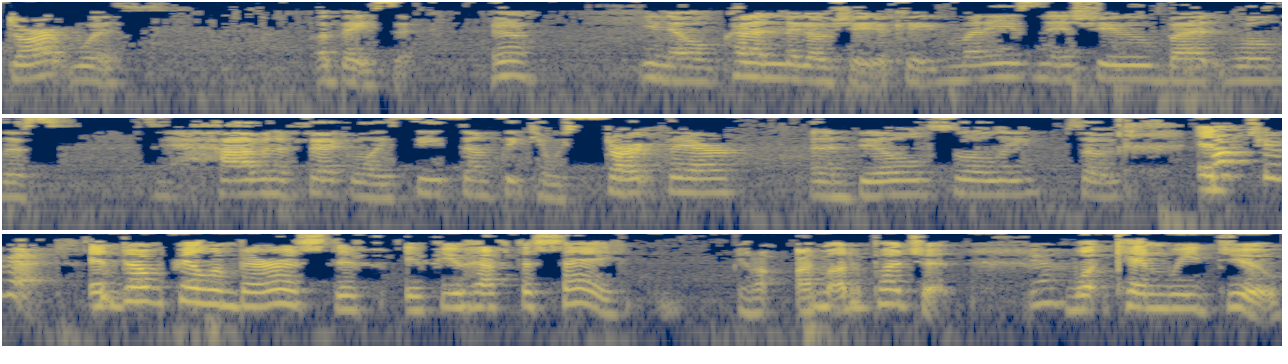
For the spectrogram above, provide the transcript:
start with a basic. Yeah. You know, kind of negotiate. Okay, money is an issue, but will this have an effect? Will I see something? Can we start there and build slowly? So And- talk to your vet. And don't feel embarrassed if if you have to say, you know, I'm on a budget. Yeah. What can we do?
